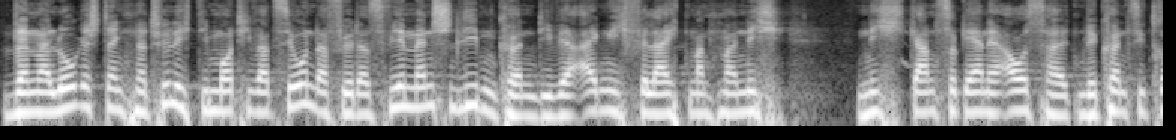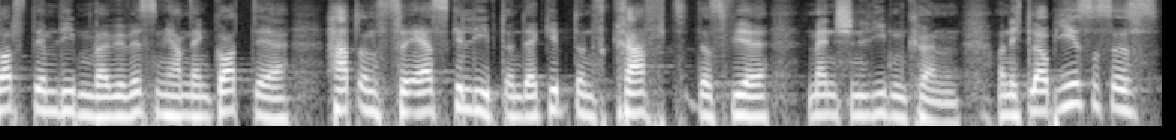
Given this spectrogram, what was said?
wenn man logisch denkt, natürlich die Motivation dafür, dass wir Menschen lieben können, die wir eigentlich vielleicht manchmal nicht nicht ganz so gerne aushalten. Wir können sie trotzdem lieben, weil wir wissen, wir haben den Gott, der hat uns zuerst geliebt und er gibt uns Kraft, dass wir Menschen lieben können. Und ich glaube, Jesus ist,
